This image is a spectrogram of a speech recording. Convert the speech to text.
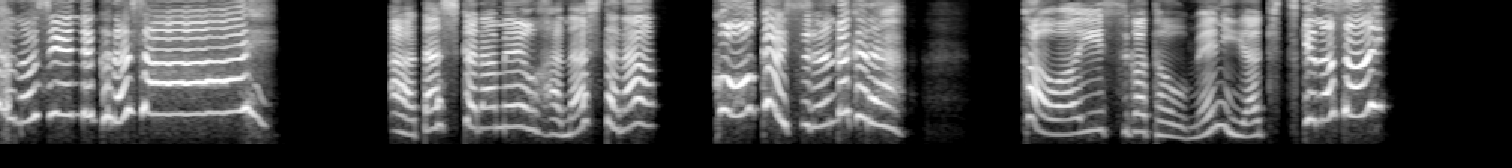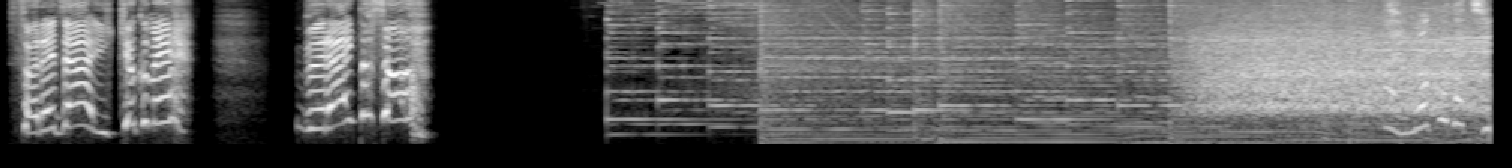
楽しんでください。あたしから目を離したら後悔するんだから。可愛い姿を目に焼き付けなさい。それじゃあ1曲目。ブライトショー。あの子たち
